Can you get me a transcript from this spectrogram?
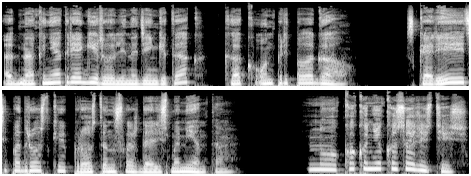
однако не отреагировали на деньги так, как он предполагал. Скорее, эти подростки просто наслаждались моментом. Но как они оказались здесь?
